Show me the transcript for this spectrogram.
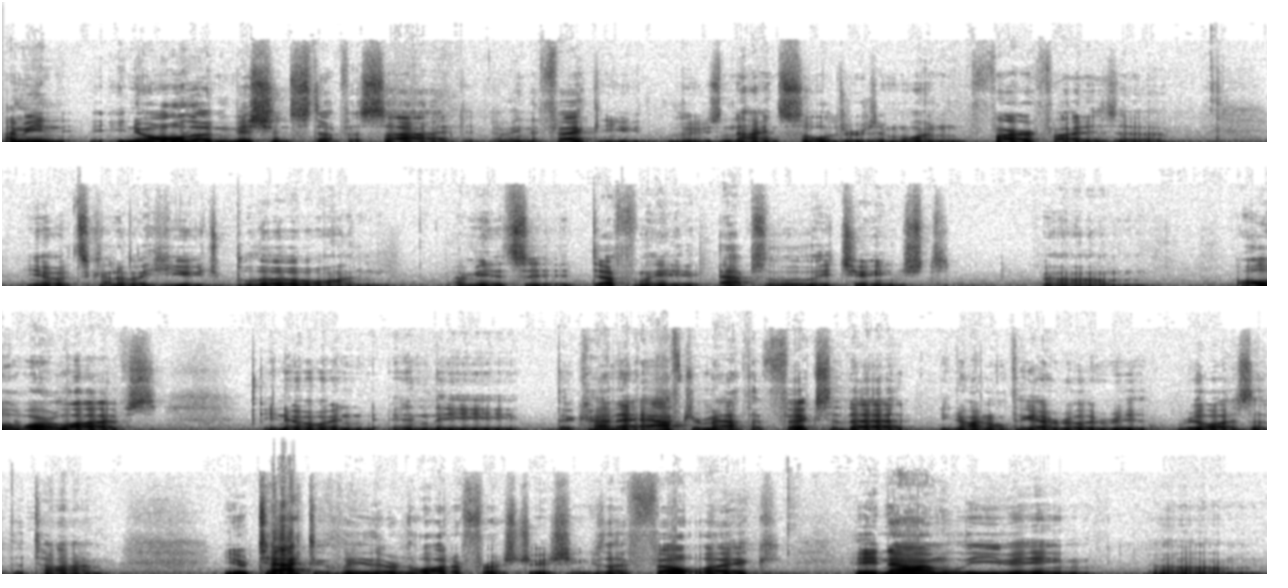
I mean you know all the mission stuff aside. I mean the fact that you lose nine soldiers in one firefight is a you know it's kind of a huge blow on. I mean it's it definitely absolutely changed um, all of our lives you know, and, and the, the kind of aftermath effects of that, you know, I don't think I really re- realized at the time. You know, tactically, there was a lot of frustration because I felt like, hey, now I'm leaving um,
